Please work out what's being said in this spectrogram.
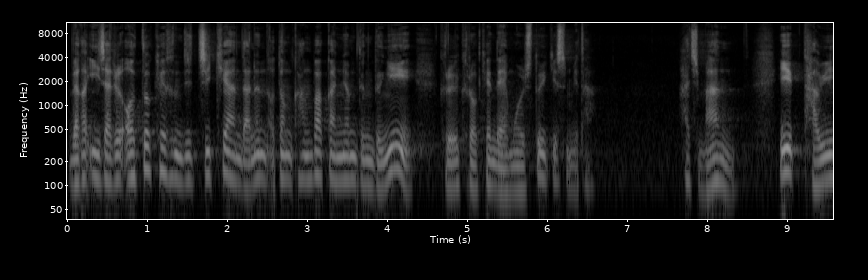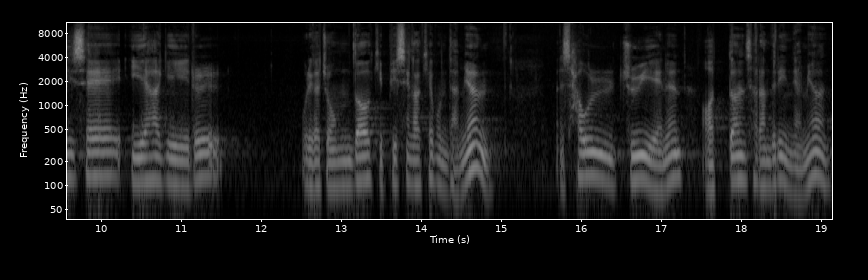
내가 이 자리를 어떻게 해서든지 지켜야 한다는 어떤 강박관념 등등이 그를 그렇게 내몰 수도 있겠습니다. 하지만 이 다윗의 이야기를 우리가 좀 더 깊이 생각해 본다면 사울 주위에는 어떤 사람들이 있냐면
